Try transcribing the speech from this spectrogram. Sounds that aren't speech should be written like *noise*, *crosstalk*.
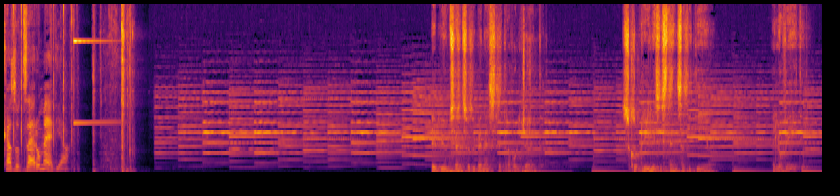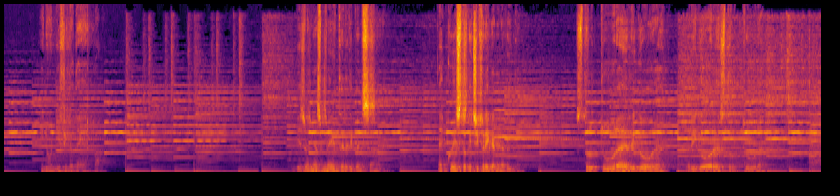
Caso Zero Media. Ebbi un senso di benessere travolgente. Scoprì l'esistenza di Dio e lo vedi in ogni filo d'erba. Bisogna smettere di pensare. È questo che ci frega nella vita. Struttura e rigore, rigore e struttura.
